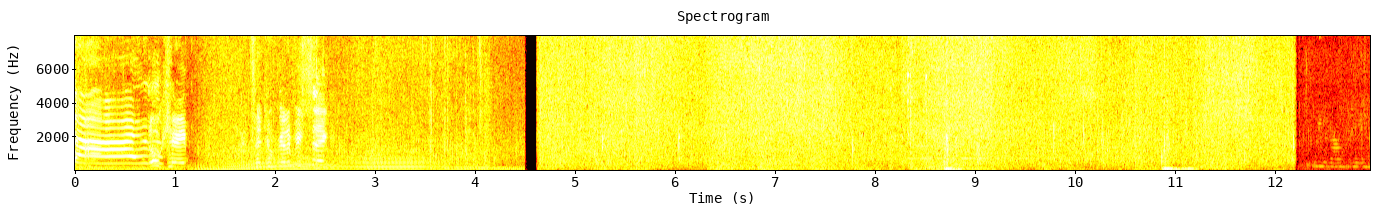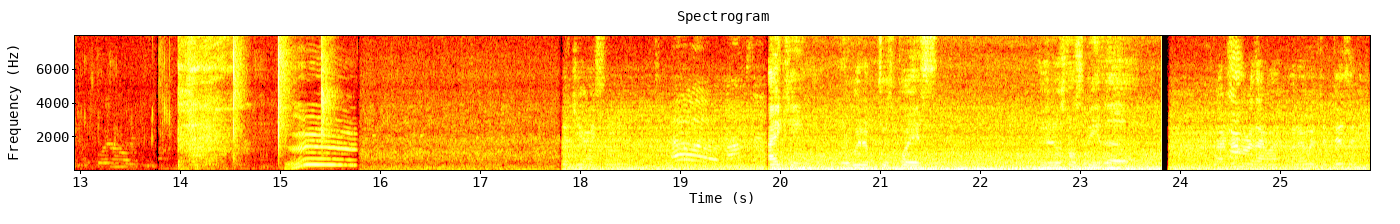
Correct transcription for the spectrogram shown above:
time! Okay, I think I'm gonna be sick. Oh, mom said. hiking. We went up to this place, and it was supposed to be the. I remember that when, when I went to visit him.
